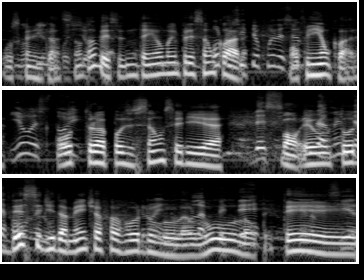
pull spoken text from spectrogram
os candidatos, então talvez você não tenha uma impressão clara, uma opinião clara. Outra posição seria, bom, eu estou decididamente a favor do Lula. O Lula, o PT,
